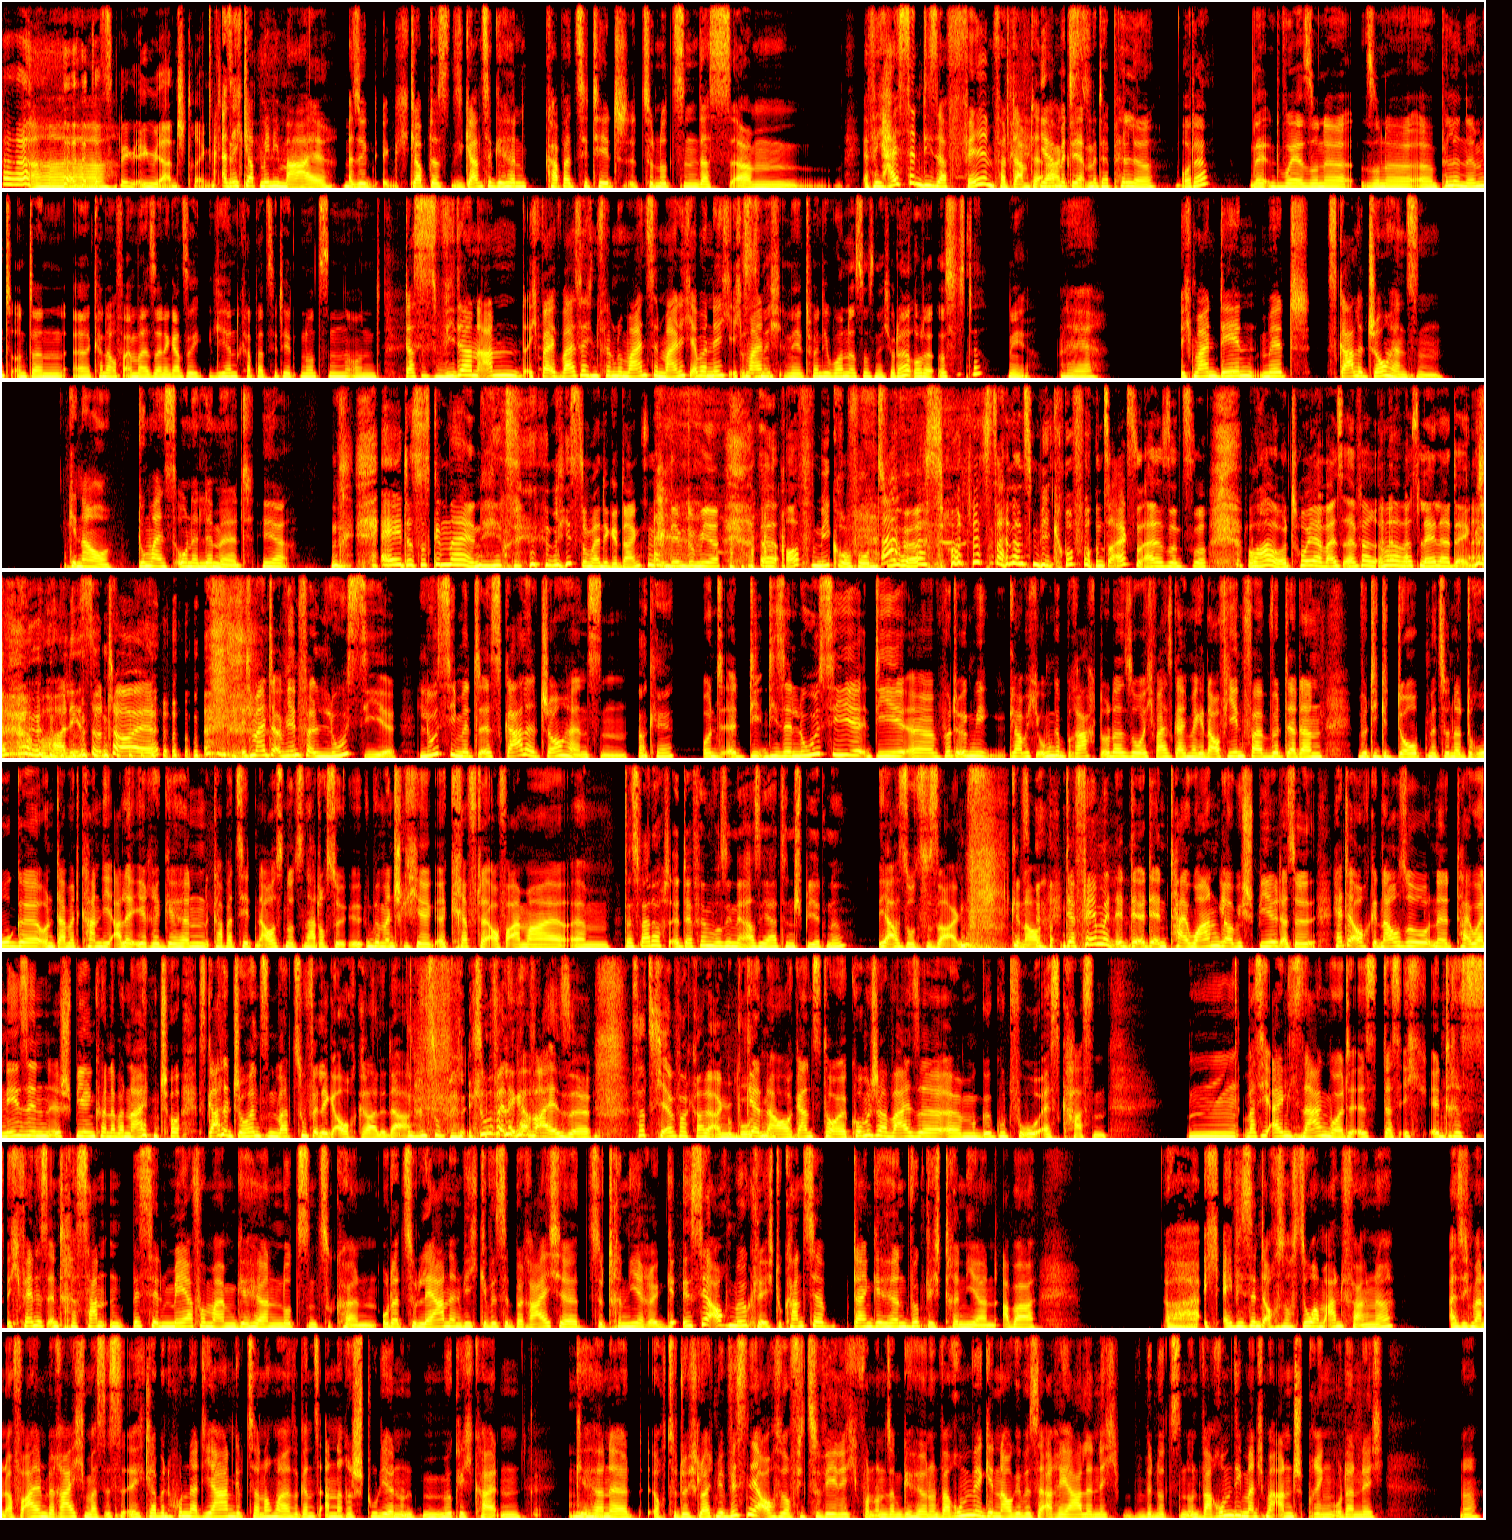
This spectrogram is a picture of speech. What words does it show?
Ah. Das klingt irgendwie anstrengend. Also ich glaube minimal. Also ich glaube, dass die ganze Gehirnkapazität zu nutzen, dass ähm, wie heißt denn dieser Film, verdammte Ja, Axt? mit der mit der Pille, oder? Wo er so eine so eine äh, Pille nimmt und dann äh, kann er auf einmal seine ganze Gehirnkapazität nutzen und Das ist wieder ein an. Ich weiß, weiß welchen Film du meinst, den meine ich aber nicht. Ich meine nicht, nee, 21 ist es nicht, oder? Oder ist es der? Nee. Nee. Ich meine den mit Scarlett Johansson. Genau. Du meinst ohne Limit. Ja. Ey, das ist gemein. Jetzt liest du meine Gedanken, indem du mir äh, off Mikrofon zuhörst und es dann ins Mikrofon sagst und alle sind so, wow, Toja weiß einfach immer, was Leila denkt. Boah, die ist so toll. Ich meinte auf jeden Fall Lucy. Lucy mit äh, Scarlett Johansson. Okay. Und äh, die, diese Lucy, die äh, wird irgendwie, glaube ich, umgebracht oder so. Ich weiß gar nicht mehr genau. Auf jeden Fall wird der dann, wird die gedopt mit so einer Droge und damit kann die alle ihre Gehirnkapazitäten ausnutzen, hat auch so übermenschliche äh, Kräfte auf einmal. Ähm, Das war doch der Film, wo sie eine Asiatin spielt, ne? Ja, sozusagen. genau. Der Film, der, der in Taiwan, glaube ich, spielt, also hätte auch genauso eine Taiwanesin äh, spielen können, aber nein, jo Scarlett Johansson war zufällig auch gerade da. Zufällig. Zufälligerweise. Das hat sich einfach gerade angeboten. Genau, ganz toll. Komischerweise ähm, gut für US-Kassen. Mm, Was ich eigentlich sagen wollte, ist, dass ich interess ich fände es interessant, ein bisschen mehr von meinem Gehirn nutzen zu können oder zu lernen, wie ich gewisse Bereiche zu trainiere. Ist ja auch möglich. Du kannst ja dein Gehirn wirklich trainieren, aber oh, ich, ey, wir sind auch noch so am Anfang, ne? Also ich meine, auf allen Bereichen, was ist, ich glaube, in 100 Jahren gibt's da nochmal so ganz andere Studien und Möglichkeiten, Gehirne auch zu durchleuchten. Wir wissen ja auch so viel zu wenig von unserem Gehirn und warum wir genau gewisse Areale nicht benutzen und warum die manchmal anspringen oder nicht. Ne?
